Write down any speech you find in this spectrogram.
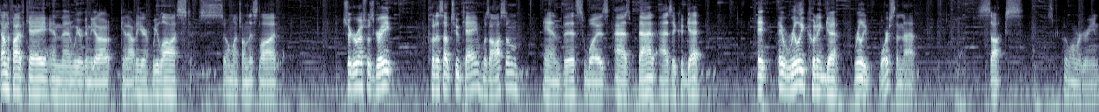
Down to 5k, and then we are gonna get out get out of here. We lost so much on this lot. Sugar Rush was great, put us up 2k, was awesome, and this was as bad as it could get. It it really couldn't get really worse than that. Sucks. Let's put one more green.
